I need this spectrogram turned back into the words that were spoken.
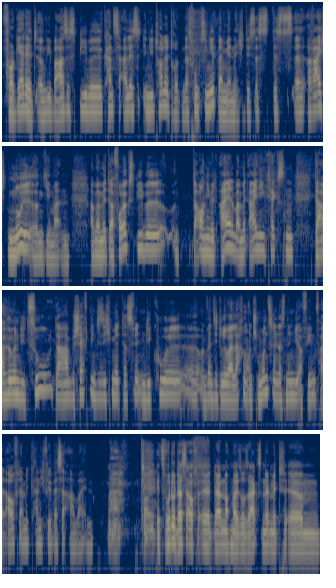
forget it, irgendwie Basisbibel, kannst du alles in die Tonne drücken. Das funktioniert bei mir nicht. Das, das, das äh, erreicht null irgendjemanden. Aber mit der Volksbibel und da auch nicht mit allen, aber mit einigen Texten, da hören die zu, da beschäftigen die sich mit, das finden die cool äh, und wenn sie drüber lachen und schmunzeln, das nehmen die auf jeden Fall auf, damit kann ich viel besser arbeiten. Ah, toll. Jetzt, wo du das auch äh, dann nochmal so sagst, ne, mit ähm,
